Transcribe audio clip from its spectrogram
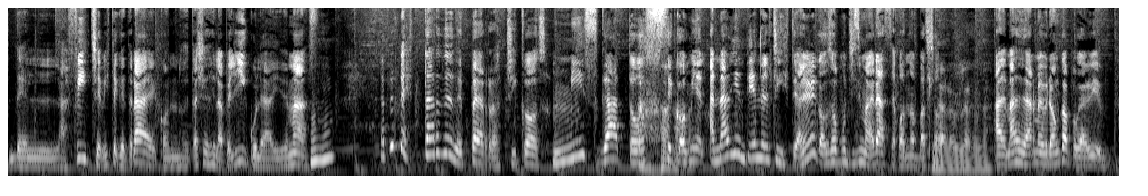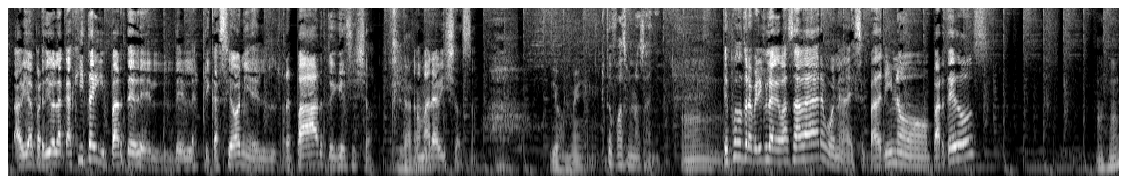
del afiche, viste, que trae con los detalles de la película y demás. La película es tarde de perros, chicos. Mis gatos se comían. A nadie entiende el chiste. A mí me causó muchísima gracia cuando pasó. Claro, claro, claro. Además de darme bronca porque había, había perdido la cajita y parte del- de la explicación y del reparto y qué sé yo. Claro. No, maravilloso. Dios mío. Esto fue hace unos años. Mm, Después otra película que vas a ver, bueno, es El Padrino parte 2 ujú.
